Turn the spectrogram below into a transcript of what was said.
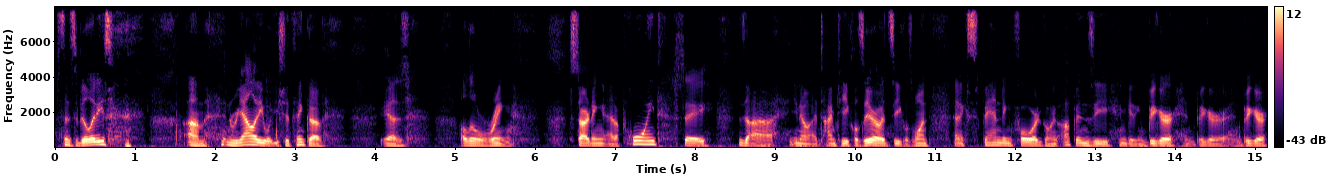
sensibilities. um, in reality, what you should think of is a little ring starting at a point, say, uh, you know, at time t equals zero, it's z equals one, and expanding forward, going up in z and getting bigger and bigger and bigger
